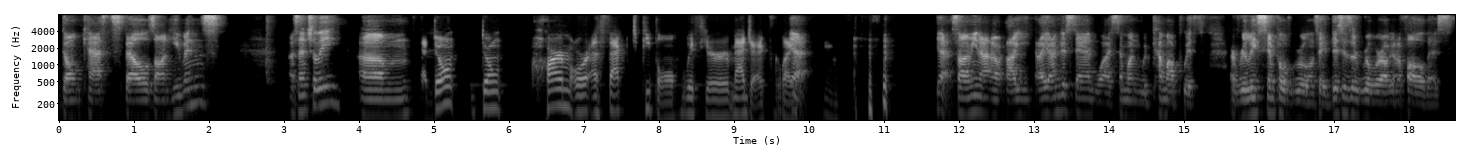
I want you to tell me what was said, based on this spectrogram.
don't cast spells on humans, essentially. Um, yeah, don't don't harm or affect people with your magic. Like yeah. Yeah, so I mean, I, I, I understand why someone would come up with a really simple rule and say this is a rule we're all going to follow this,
